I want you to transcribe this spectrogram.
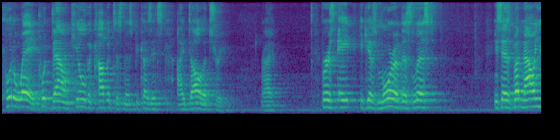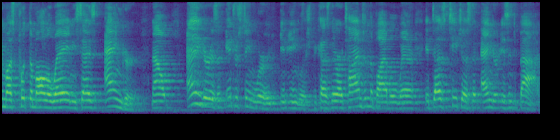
Put away, put down, kill the covetousness because it's idolatry, right? Verse 8, he gives more of this list. He says, But now you must put them all away. And he says, anger. Now, anger is an interesting word in English because there are times in the Bible where it does teach us that anger isn't bad,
